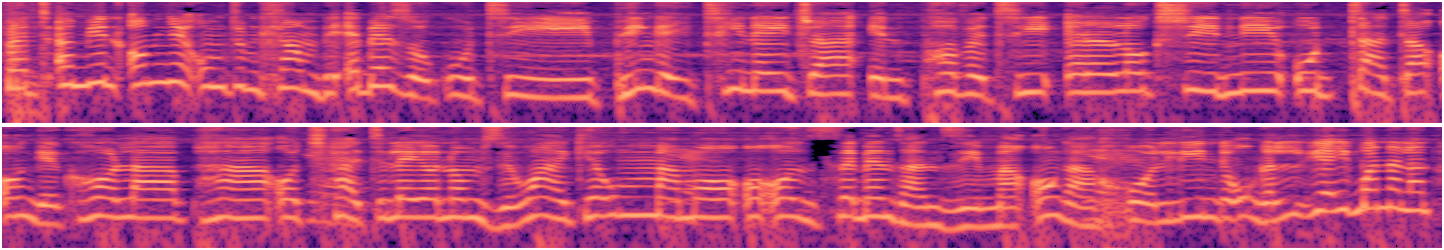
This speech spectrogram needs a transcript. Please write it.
But i mean omnye umntu mhlawumbi ebezokuthi being a teenager in poverty elokishini utata ongekho lapha otshatileyo nomzi wakhe umama o- ozisebenza nzima ongarholi uyayibona laa nto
